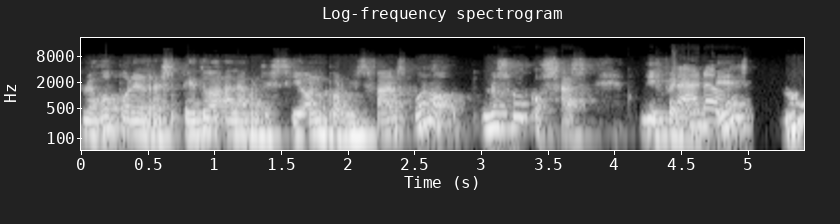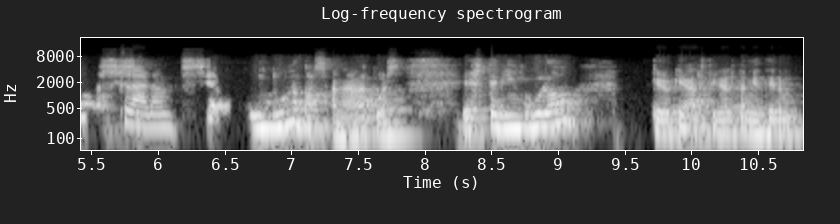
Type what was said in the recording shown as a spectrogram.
luego por el respeto a la profesión, por mis fans. Bueno, no son cosas diferentes. ¿No? Si- Claro. Si, tú no pasa nada, pues este vínculo creo que al final también tiene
